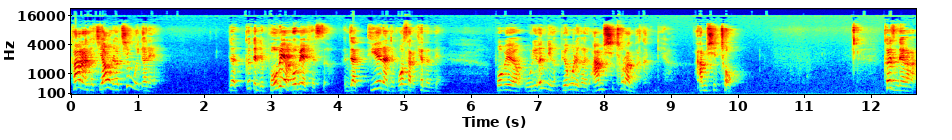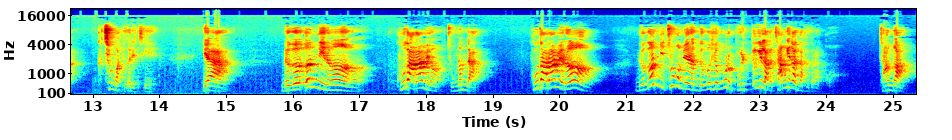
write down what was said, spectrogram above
가라, 이제 지하고 내가 친구니까네. 이제 그때 이제 보배야, 보배야 했어. 이제 뒤에는 이제 보살을 했는데, 보배야, 우리 언니가 병원에 가서 암시초란다 하는 게야. 암시초. 그래서 내가 그 친구한테 그랬지. 야, 너가 언니는 구단하면 죽는다. 구단하면은 너가 언니 죽으면은 너가 형부는 벌떡이라고 장기 간다 하더라고. 장가.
